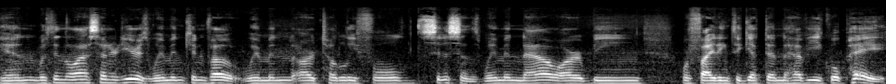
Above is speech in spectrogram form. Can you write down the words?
And within the last hundred years, women can vote. Women are totally full citizens. Women now are being, we're fighting to get them to have equal pay,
